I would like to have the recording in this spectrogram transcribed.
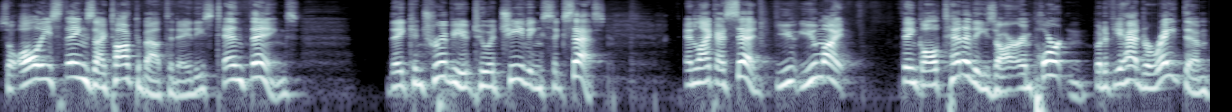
So all these things I talked about today, these 10 things, they contribute to achieving success. And like I said, you you might think all 10 of these are important, but if you had to rate them,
